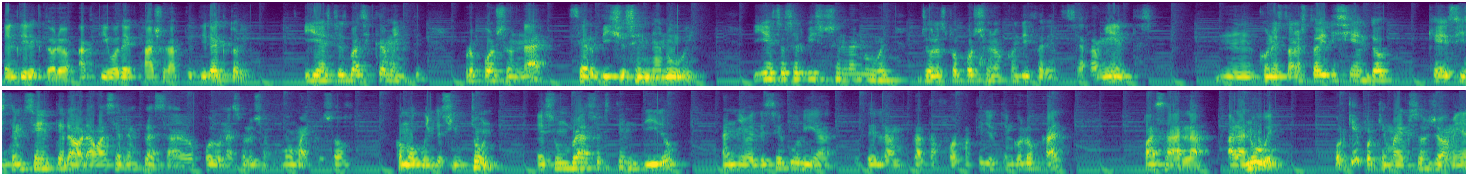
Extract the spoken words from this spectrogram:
directorio activo de Azure Active Directory. Y esto es básicamente proporcionar servicios en la nube. Y estos servicios en la nube yo los proporciono con diferentes herramientas. Mm, con esto no estoy diciendo que el System Center ahora va a ser reemplazado por una solución como Microsoft, como Windows Intune. Es un brazo extendido a nivel de seguridad de la plataforma que yo tengo local, pasarla a la nube. ¿Por qué? Porque Microsoft ya me,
